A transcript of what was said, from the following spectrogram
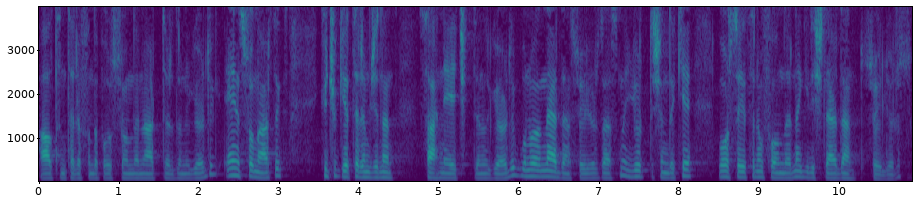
altın tarafında pozisyonlarını arttırdığını gördük. En son artık küçük yatırımcının sahneye çıktığını gördük. Bunu da nereden söylüyoruz aslında? Yurt dışındaki borsa yatırım fonlarına girişlerden söylüyoruz.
